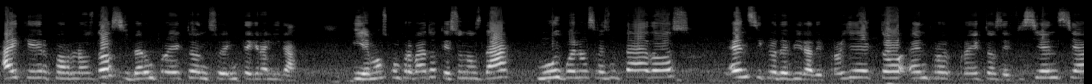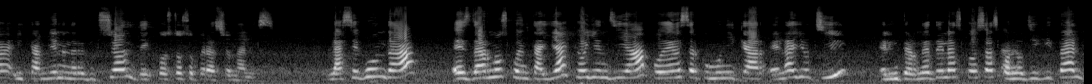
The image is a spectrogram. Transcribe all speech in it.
hay que ir por los dos y ver un proyecto en su integralidad. Y hemos comprobado que eso nos da muy buenos resultados en ciclo de vida de proyecto, en pro proyectos de eficiencia y también en reducción de costos operacionales. La segunda es darnos cuenta ya que hoy en día puede hacer comunicar el IoT, el Internet de las Cosas, con lo digital.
